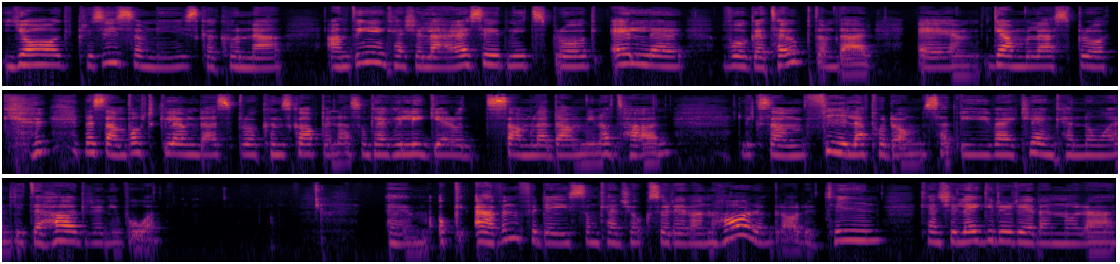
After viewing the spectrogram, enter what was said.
jag, precis som ni, ska kunna antingen kanske lära sig ett nytt språk eller våga ta upp de där eh, gamla språk, nästan bortglömda språkkunskaperna som kanske ligger och samlar damm i något hörn liksom fila på dem så att vi verkligen kan nå en lite högre nivå. Um, och även för dig som kanske också redan har en bra rutin, kanske lägger du redan några,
